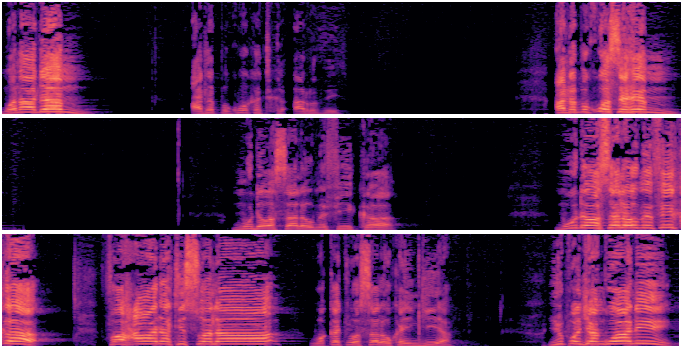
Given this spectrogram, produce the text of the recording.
Mwanadamu atapokuwa katika ardhi atapokuwa sehemu muda wa sala umefika. Muda wa sala umefika. Fahanati sala wakati wa sala ukaingia. Yupo jangwani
